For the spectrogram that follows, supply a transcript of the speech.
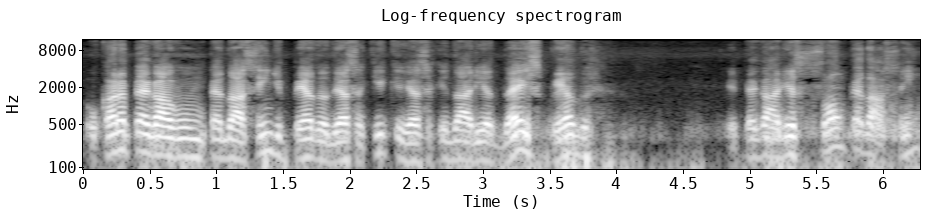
O cara pegava um pedacinho de pedra dessa aqui, que essa aqui daria 10 pedras pegaria só um pedacinho,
